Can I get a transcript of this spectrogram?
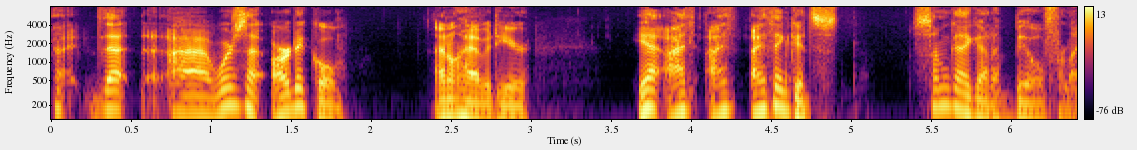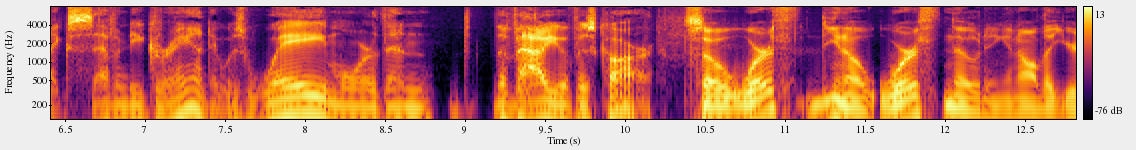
Uh, That uh, where's that article? I don't have it here. Yeah, I I I think it's some guy got a bill for like 70 grand. It was way more than the value of his car. So worth, you know, worth noting and all that you're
